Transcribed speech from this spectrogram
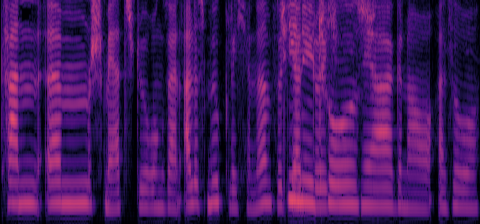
kann ähm, Schmerzstörung sein, alles Mögliche. Ne? Wird Tinnitus. Ja, durch, ja, genau. Also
